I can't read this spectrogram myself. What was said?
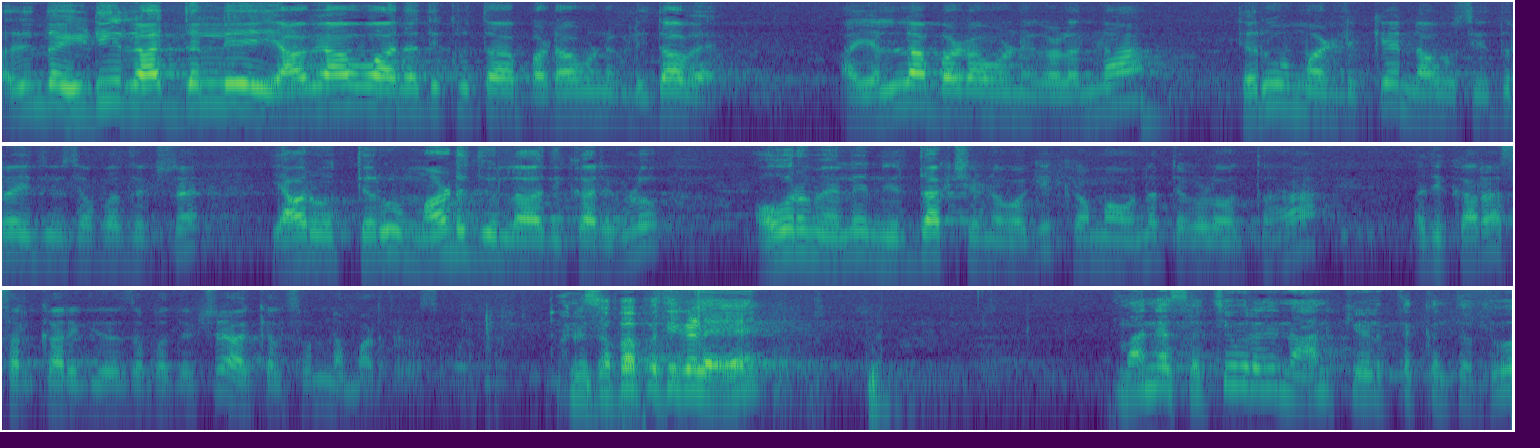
ಅದರಿಂದ ಇಡೀ ರಾಜ್ಯದಲ್ಲಿ ಯಾವ್ಯಾವ ಅನಧಿಕೃತ ಬಡಾವಣೆಗಳಿದ್ದಾವೆ ಆ ಎಲ್ಲ ಬಡಾವಣೆಗಳನ್ನು ತೆರವು ಮಾಡಲಿಕ್ಕೆ ನಾವು ಸಿದ್ದರಾಮಯ್ಯ ಸಭಾಧ್ಯಕ್ಷ ಯಾರು ತೆರವು ಮಾಡೋದಿಲ್ಲ ಅಧಿಕಾರಿಗಳು, ಅವರ ಮೇಲೆ ನಿರ್ದಾಕ್ಷಿಣ್ಯವಾಗಿ ಕ್ರಮವನ್ನು ತಗೊಳ್ಳುವಂತಹ ಅಧಿಕಾರ ಸರ್ಕಾರಕ್ಕಿದೆ ಸಭಾಧ್ಯಕ್ಷ ಆ ಕೆಲಸವನ್ನು ನಾವು ಮಾಡ್ತೇವೆ ಸಭಾಧ್ಯಕ್ಷ ಸಭಾಪತಿಗಳೇ, ಮಾನ್ಯ ಸಚಿವರಲ್ಲಿ ನಾನು ಕೇಳ್ತಕ್ಕಂಥದ್ದು,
